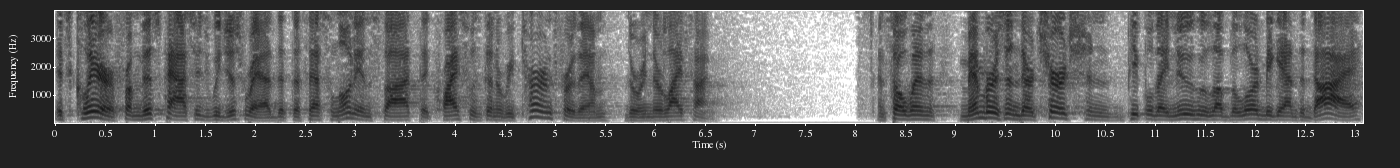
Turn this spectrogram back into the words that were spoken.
it's clear from this passage we just read that the Thessalonians thought that Christ was going to return for them during their lifetime. And so when members in their church and people they knew who loved the Lord began to die,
